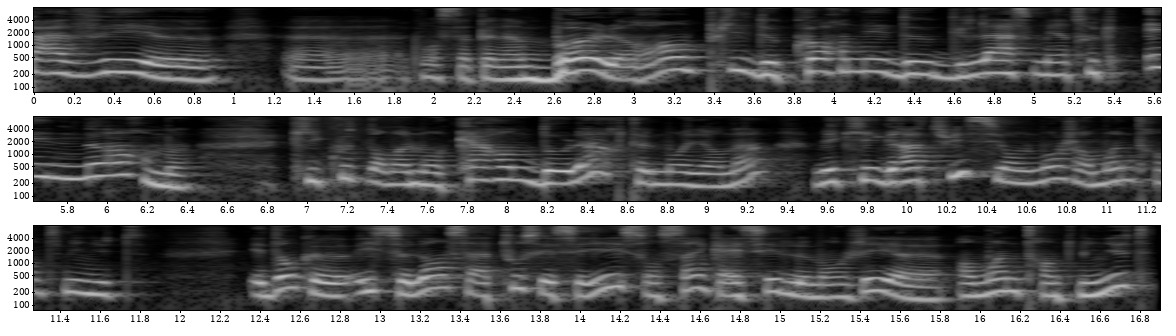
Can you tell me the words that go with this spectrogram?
pavé, euh, euh, comment ça s'appelle, un bol rempli de cornets de glace, mais un truc énorme qui coûte normalement 40 dollars, tellement il y en a, mais qui est gratuit si on le mange en moins de 30 minutes. Et donc, euh, ils se lancent à tous essayer, ils sont cinq à essayer de le manger en moins de 30 minutes.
